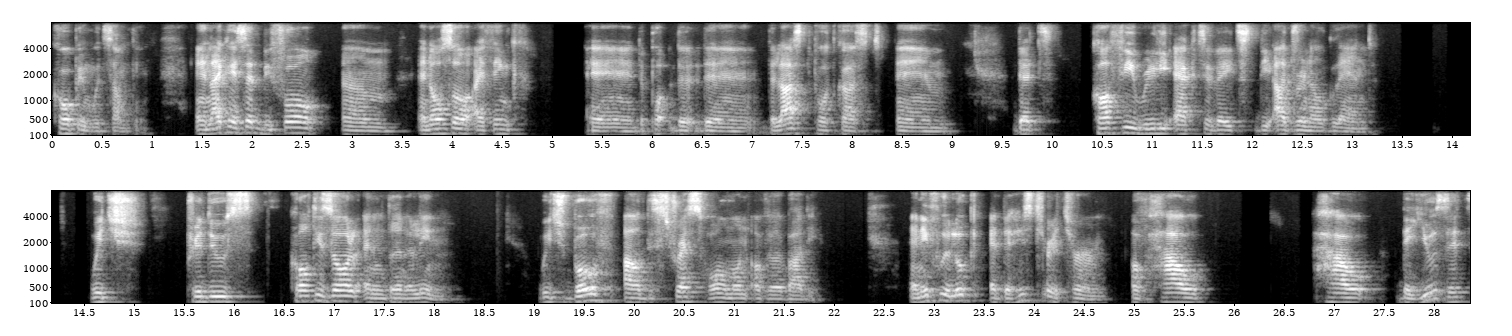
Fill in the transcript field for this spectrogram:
coping with something and like i said before um, and also i think uh, the, the, the the last podcast um, that coffee really activates the adrenal gland which produce cortisol and adrenaline which both are the stress hormone of the body. And if we look at the history term of how, how they use it,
